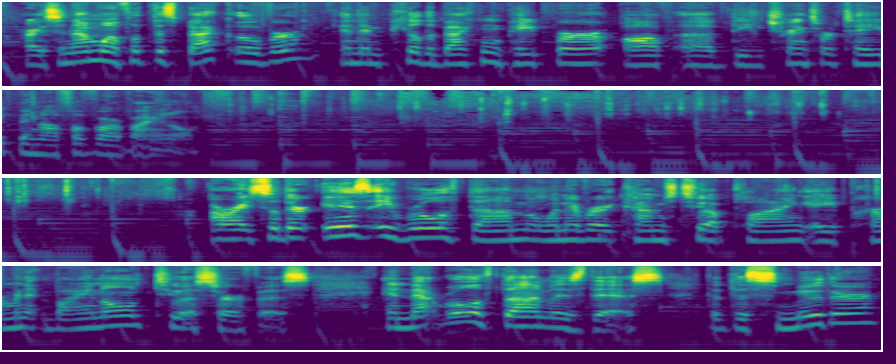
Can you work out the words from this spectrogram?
All right, so now I'm gonna flip this back over and then peel the backing paper off of the transfer tape and off of our vinyl. All right, so there is a rule of thumb whenever it comes to applying a permanent vinyl to a surface. And that rule of thumb is this, that the smoother,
